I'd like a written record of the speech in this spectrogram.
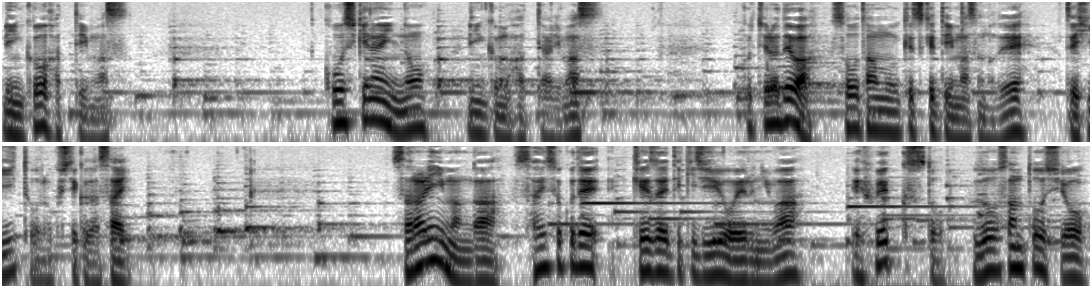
リンクを貼っています。公式 LINE のリンクも貼ってあります。こちらでは相談も受け付けていますので是非登録してください。サラリーマンが最速で経済的自由を得るには FX と不動産投資を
